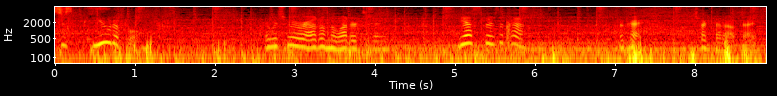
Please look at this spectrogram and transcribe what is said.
Is just beautiful. I wish we were out on the water today. Yes, there's a path. Okay, check that out, guys.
